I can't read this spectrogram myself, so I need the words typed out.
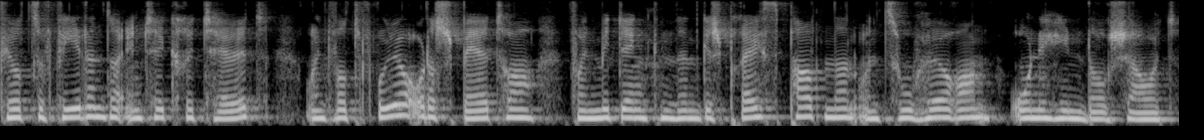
führt zu fehlender Integrität und wird früher oder später von mitdenkenden Gesprächspartnern und Zuhörern ohnehin durchschaut.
